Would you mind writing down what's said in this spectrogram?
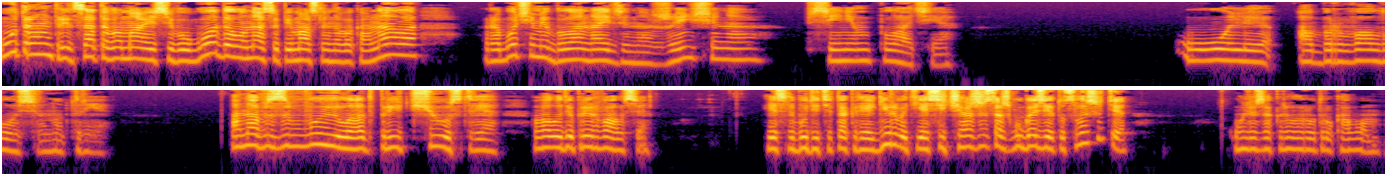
Утром 30 мая сего года у насыпи Масляного канала рабочими была найдена женщина в синем платье. У Оли оборвалось внутри. Она взвыла от предчувствия. Володя прервался. «Если будете так реагировать, я сейчас же сожгу газету, слышите?» Оля закрыла рот рукавом.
